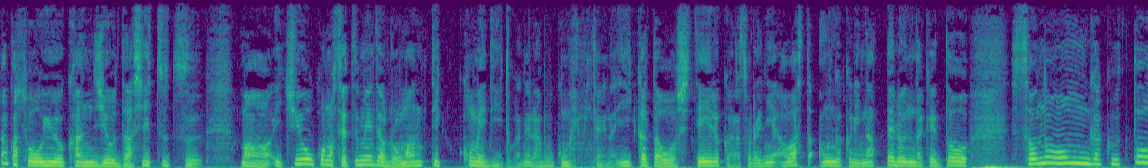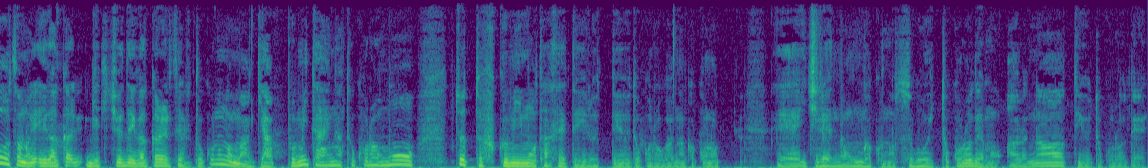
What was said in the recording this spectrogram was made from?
なんかそういう感じを出しつつ、まあ一応この説明ではロマンティックコメディとかね、ラブコメみたいな言い方をしているから、それに合わせた音楽になってるんだけど、その音楽とその描か、劇中で描かれているところのまあギャップみたいなところも、ちょっと含み持たせているっていうところが、なんかこのえー一連の音楽のすごいところでもあるなっていうところで、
